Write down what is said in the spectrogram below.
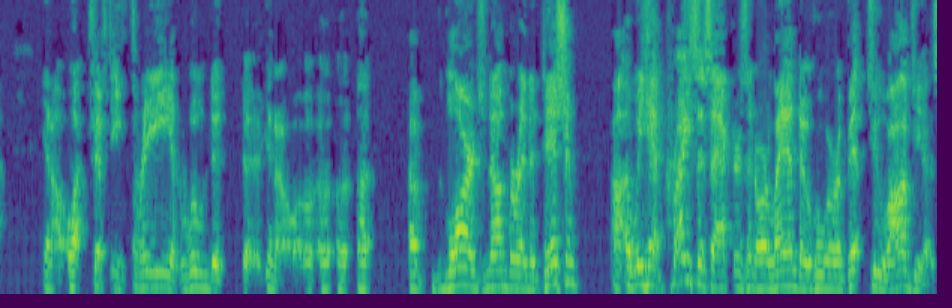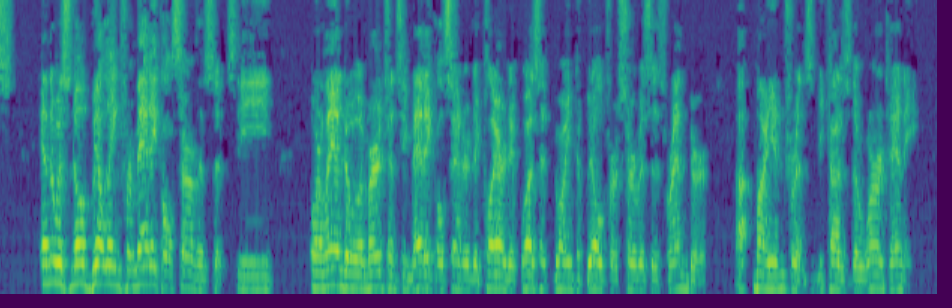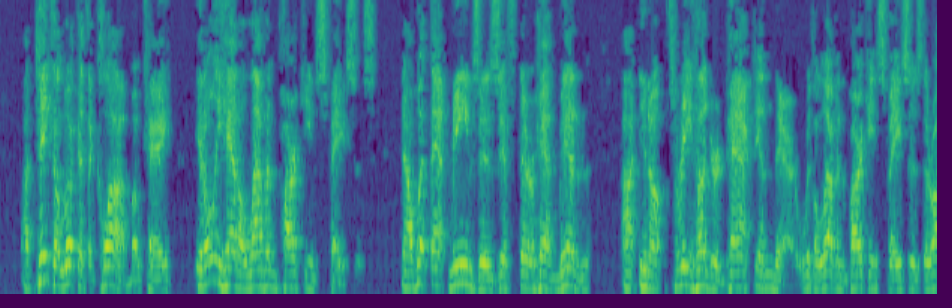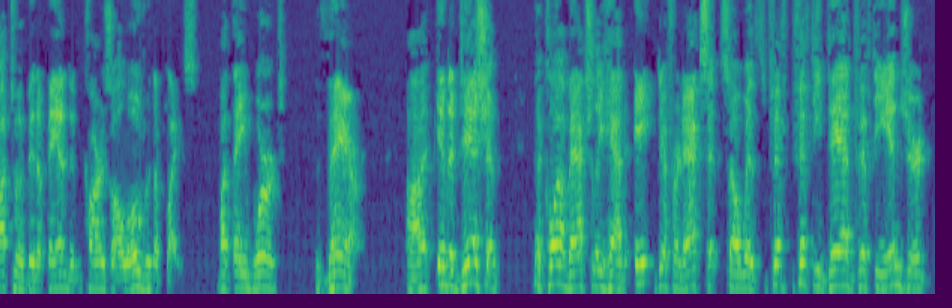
you know, what, 53 and wounded, uh, you know, a, a, a, large number in addition. Uh, we had crisis actors in Orlando who were a bit too obvious and there was no billing for medical services. The Orlando Emergency Medical Center declared it wasn't going to bill for services rendered uh, my inference because there weren't any. Uh, take a look at the club, okay? It only had 11 parking spaces. Now what that means is if there had been, uh, you know, 300 packed in there with 11 parking spaces, there ought to have been abandoned cars all over the place, but they weren't there. Uh, in addition, the club actually had eight different exits. So with 50 dead, 50 injured,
